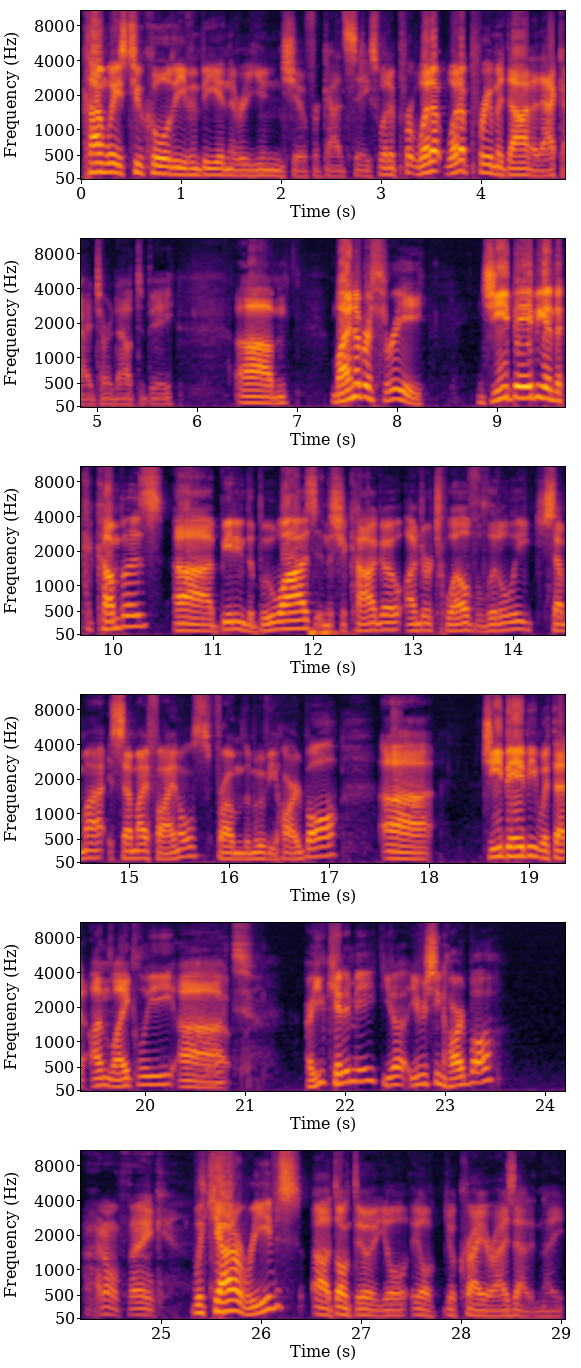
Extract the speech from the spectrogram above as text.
Conway's too cool to even be in the reunion show. For God's sakes, what a what a what a prima donna that guy turned out to be. Um, my number three, G Baby and the Kekambas uh, beating the Buwas in the Chicago Under 12 Little League semi semifinals from the movie Hardball. Uh, G Baby with that unlikely. Uh, what? Are you kidding me? You you ever seen Hardball I don't think. with Keanu Reeves? Oh, don't do it. You'll you'll you'll cry your eyes out at night.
